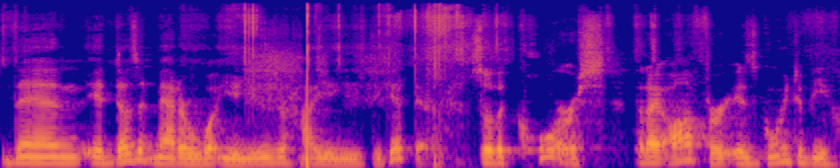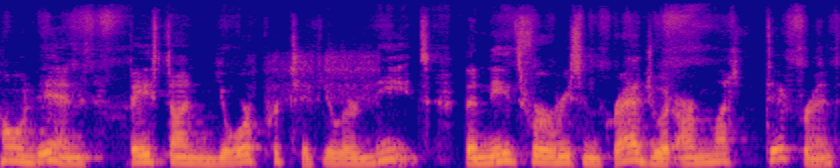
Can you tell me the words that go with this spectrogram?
then it doesn't matter what you use or how you use to get there. So the course that I offer is going to be honed in based on your particular needs. The needs for a recent graduate are much different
